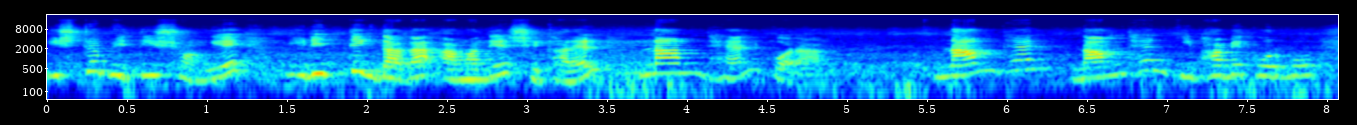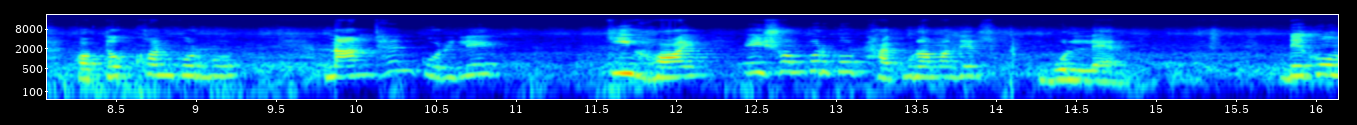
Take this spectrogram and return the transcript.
ইষ্টভৃতির সঙ্গে ঋত্বিক দাদা আমাদের শেখালেন নাম ধ্যান করা। নাম ধ্যান নাম ধ্যান কীভাবে করব, কতক্ষণ করব, নাম ধ্যান করলে কি হয়, এই সম্পর্কেও ঠাকুর আমাদের বললেন। দেখুন,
